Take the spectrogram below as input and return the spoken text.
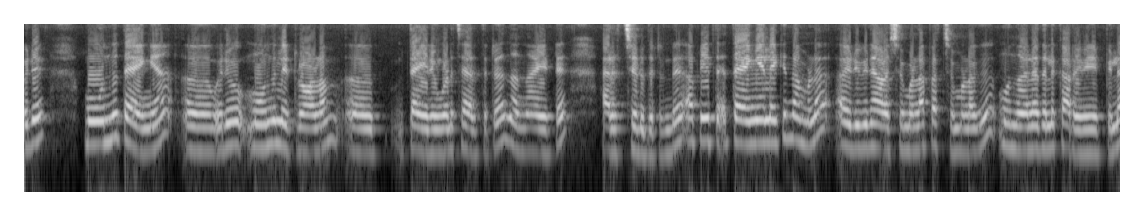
ഒരു മൂന്ന് തേങ്ങ ഒരു മൂന്ന് ലിറ്ററോളം തൈരും കൂടെ ചേർത്തിട്ട് നന്നായിട്ട് അരച്ചെടുത്തിട്ടുണ്ട്. അപ്പോൾ ഈ തേങ്ങയിലേക്ക് നമ്മൾ എരിവിന് ആവശ്യമുള്ള പച്ചമുളക് മൂന്നാലതിൽ കറിവേപ്പില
